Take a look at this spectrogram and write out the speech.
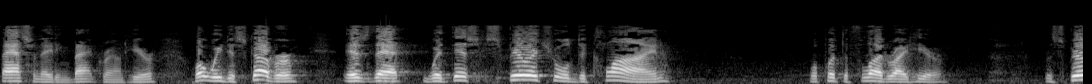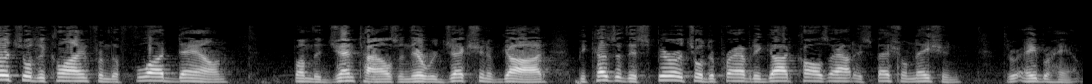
fascinating background here. What we discover is that with this spiritual decline we'll put the flood right here. The spiritual decline from the flood down from the Gentiles and their rejection of God, because of this spiritual depravity, God calls out a special nation through Abraham.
